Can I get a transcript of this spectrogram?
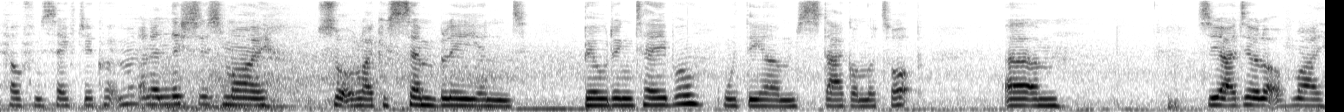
health and safety equipment. And then this is my sort of like assembly and building table with the um, stag on the top. Um, so yeah, I do a lot of my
